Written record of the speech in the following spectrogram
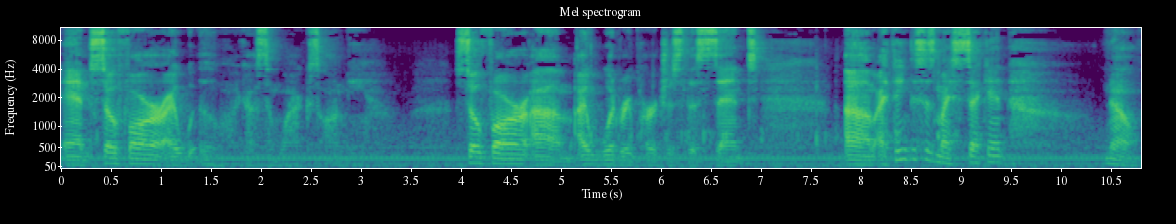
And so far, I, oh, I got some wax on me. So far, um, I would repurchase this scent. Um, I think this is my second, no.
